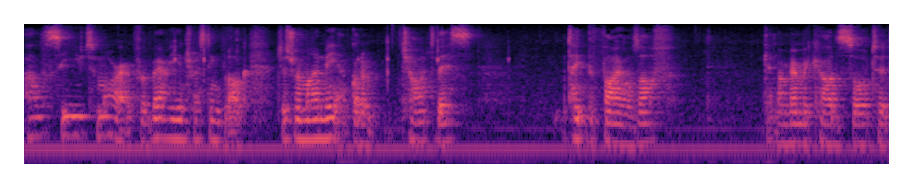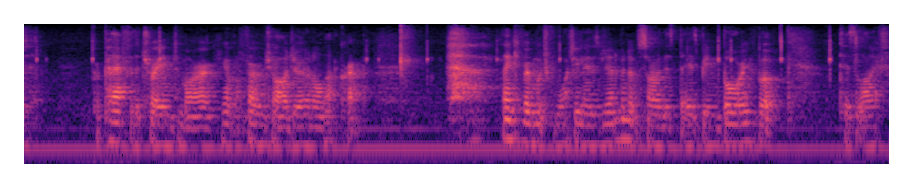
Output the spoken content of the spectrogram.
I'll see you tomorrow for a very interesting vlog. Just remind me, I've got to charge this, take the files off, get my memory cards sorted, prepare for the train tomorrow, get my phone charger and all that crap. Thank you very much for watching, ladies and gentlemen. I'm sorry this day's been boring, but it is life.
